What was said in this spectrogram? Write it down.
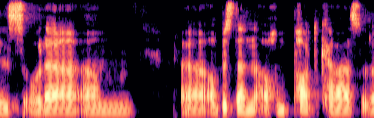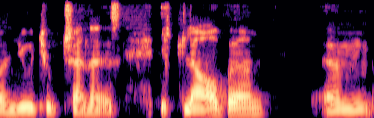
ist oder ähm, äh, ob es dann auch ein Podcast oder ein YouTube-Channel ist. Ich glaube, ähm,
